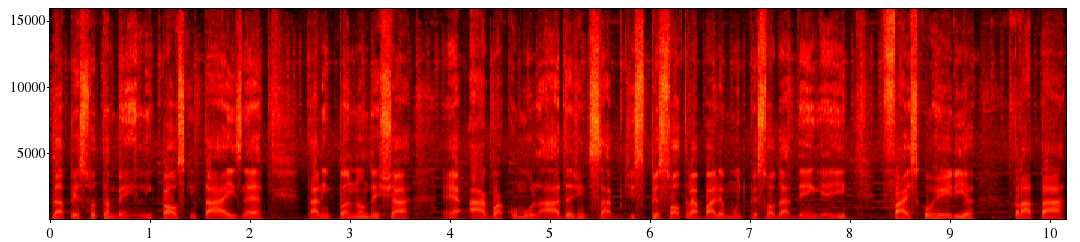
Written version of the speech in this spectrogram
da pessoa também. Limpar os quintais, né? Tá limpando, não deixar é, água acumulada, a gente sabe disso. O pessoal trabalha muito, o pessoal da dengue aí, faz correria para estar tá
